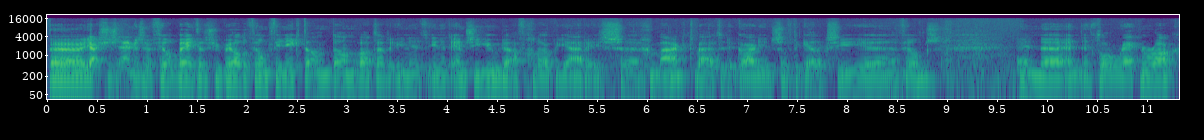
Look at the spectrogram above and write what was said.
Eh, ja, Shazam is een veel betere superheldenfilm, vind ik, dan, dan wat er in het, in het MCU de afgelopen jaren is eh, gemaakt. Buiten de Guardians of the Galaxy eh, films. En, en, en Thor Ragnarok.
